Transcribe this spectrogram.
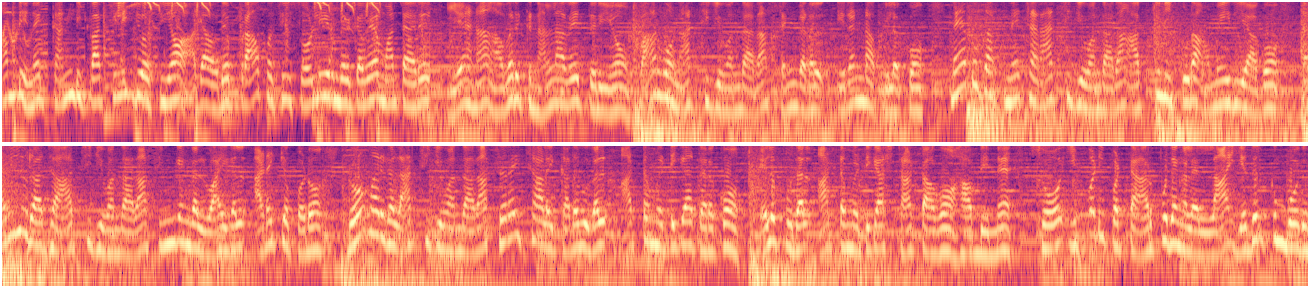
அப்படின்னு கண்டிப்பா கிளிஜோசியம் அதாவது ப்ராஃபஸி சொல்லி இருந்திருக்கவே மாட்டாரு. ஏன்னா அவருக்கு நல்லாவே தெரியும். பார்வோன் ஆட்சிக்கு வந்தாதான் செங்கடல் இரண்டா பிளக்கும். நேபுகாத் நேச்சர் ஆட்சிக்கு வந்தாதான் அக்கினி கூட அமைதியாகும். தரியு ராஜா ஆட்சிக்கு வந்தாதான் சிங்கங்கள் வாய்கள் அடைக்கப்படும். ரோமர்கள் ஆட்சிக்கு வந்தாதான் சிறைச்சாலை கதவுகள் ஆட்டோமேட்டிக்கா திறக்கும். எழுப்புதல் ஆட்டோமேட்டிக்கா ஸ்டார்ட் ஆகும் அப்படின்னு. ஸோ இப்படிப்பட்ட அற்புதங்கள் எல்லாம் எதிர்க்கும் போது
